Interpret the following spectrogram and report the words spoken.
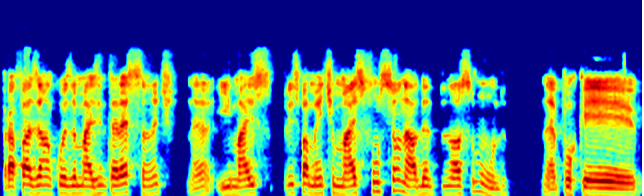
Para fazer uma coisa mais interessante, né? E mais, principalmente, mais funcional dentro do nosso mundo, né? Porque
